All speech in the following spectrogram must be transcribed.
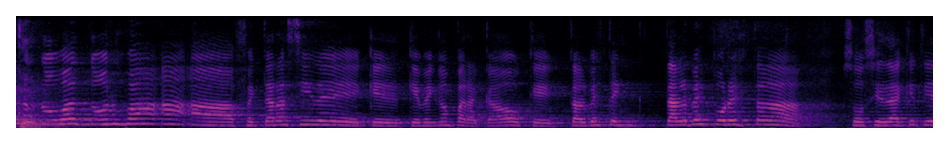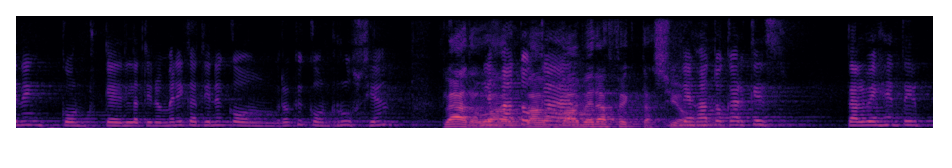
que no, no va- no nos va a, a afectar así de que, que vengan para acá o que tal vez ten- tal vez por esta sociedad que tienen con que Latinoamérica tiene con creo que con Rusia. claro, va, a haber afectación. Les va a tocar que tal vez gente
